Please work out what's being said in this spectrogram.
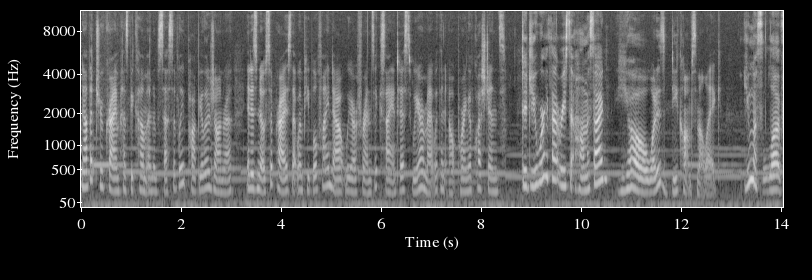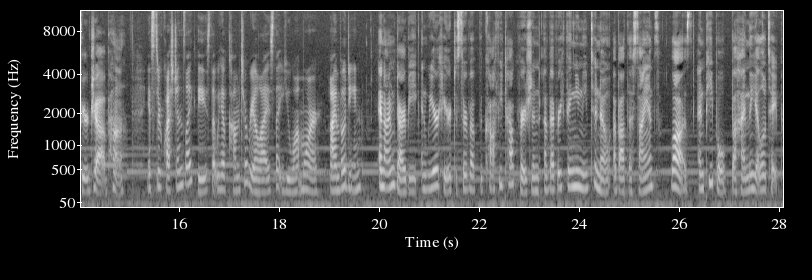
Now that true crime has become an obsessively popular genre, it is no surprise that when people find out we are forensic scientists, we are met with an outpouring of questions. Did you work that recent homicide? Yo, what does decomp smell like? You must love your job, huh? It's through questions like these that we have come to realize that you want more. I'm Bodine. And I'm Darby, and we are here to serve up the coffee talk version of everything you need to know about the science, laws, and people behind the yellow tape.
